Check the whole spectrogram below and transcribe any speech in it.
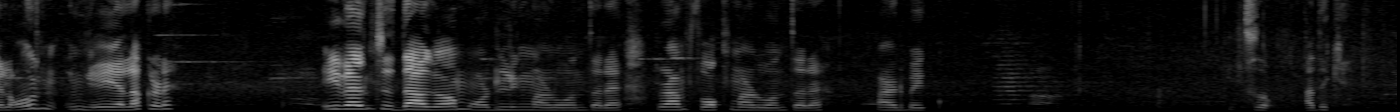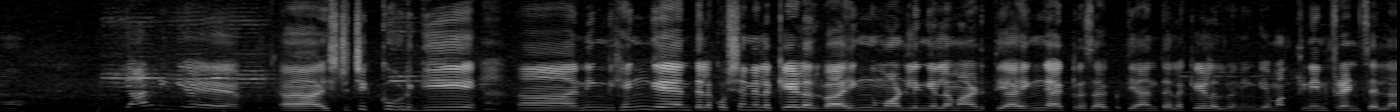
ಕೆಲವೊಂದು ಎಲ್ಲ ಕಡೆ. ಈವೆಂಟ್ಸ್ ಇದ್ದಾಗ ಮಾಡೆಲಿಂಗ್ ಮಾಡುವಂತಾರೆ ರ್ಯಾಂಪ್ ವಾಕ್ ಮಾಡುವಂತಾರೆ ಮಾಡಬೇಕು. ಸೊ ಅದಕ್ಕೆ. ಇಷ್ಟು ಚಿಕ್ಕ ಹುಡುಗಿ ನಿಂಗೆ ಹೆಂಗೆ ಅಂತೆಲ್ಲ ಕ್ವಶನ್ ಎಲ್ಲ ಕೇಳಲ್ವಾ? ಹೆಂಗೆ ಮಾಡ್ಲಿಂಗ್ ಎಲ್ಲ ಮಾಡ್ತೀಯಾ? ಹೆಂಗೆ ಆಕ್ಟ್ರೆಸ್ ಆಗ್ತೀಯಾ ಅಂತೆಲ್ಲ ಕೇಳಲ್ವಾ ನಿಂಗೆ ಮಕ್ಳು ನಿನ್ನ ಫ್ರೆಂಡ್ಸ್ ಎಲ್ಲ?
